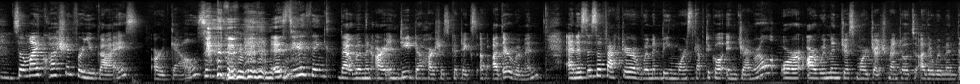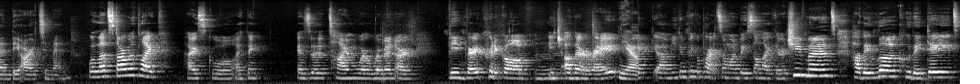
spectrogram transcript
Mm. So my question for you guys, or gals, is do you think that women are indeed the harshest critics of other women? And is this a factor of women being more skeptical in general, or are women just more judgmental to other women than they are to men? Well, let's start with like high school. I think is a time where women are being very critical of each other, right? Yeah. Like, um, you can pick apart someone based on like their achievements, how they look, who they date,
